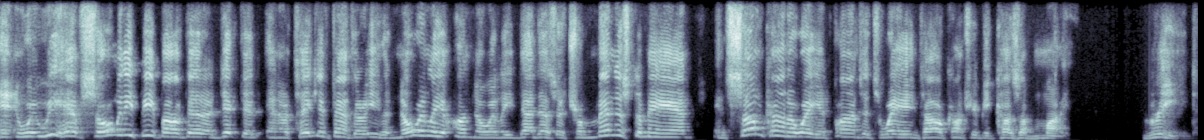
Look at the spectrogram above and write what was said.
And we, have so many people out there addicted and are taking fentanyl either knowingly or unknowingly that there's a tremendous demand in some kind of way, it finds its way into our country because of money, greed.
